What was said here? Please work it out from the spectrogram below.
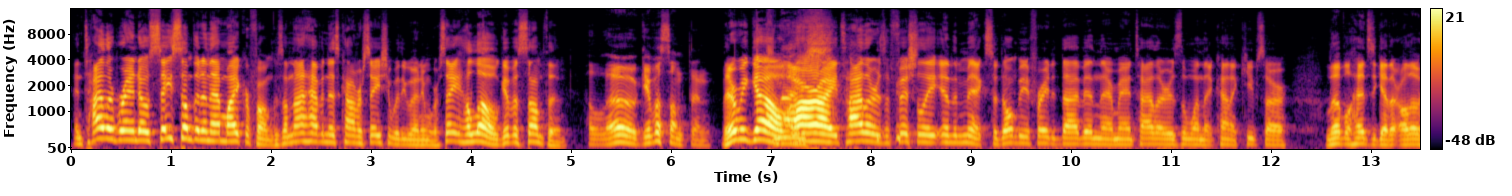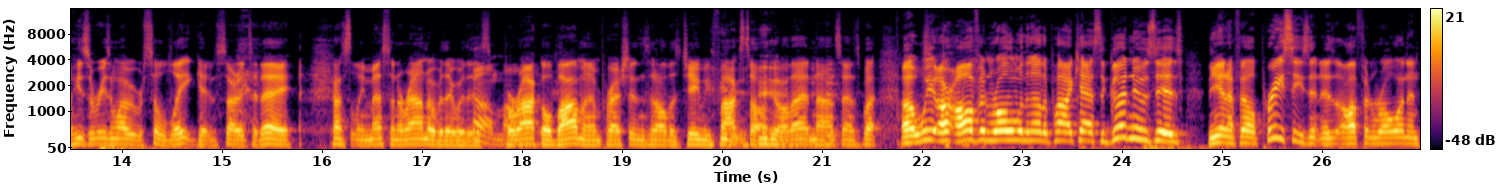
and Tyler Brando. Say something in that microphone because I'm not having this conversation with you anymore. Say hello. Give us something. Hello, give us something. There we go. Nice. All right. Tyler is officially in the mix, so don't be afraid to dive in there, man. Tyler is the one that kind of keeps our level heads together, although he's the reason why we were so late getting started today, constantly messing around over there with his Come Barack Obama impressions and all this Jamie Foxx talk and all that nonsense. But uh, we are off and rolling with another podcast. The good news is the NFL preseason is off and rolling, and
